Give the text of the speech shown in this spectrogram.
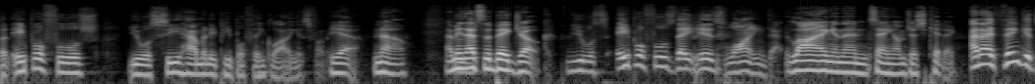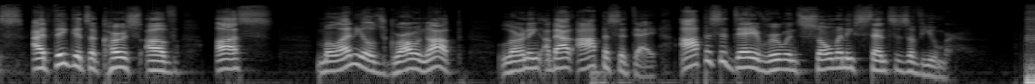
But April Fools, you will see how many people think lying is funny. Yeah. No. I mean, that's the big joke. You will. April Fool's Day is lying day. Lying and then saying, I'm just kidding. and I think it's I think it's a curse of us millennials growing up learning about opposite day. Opposite day ruined so many senses of humor.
